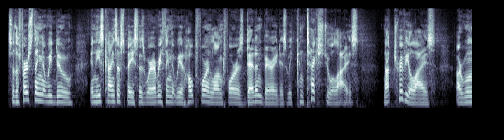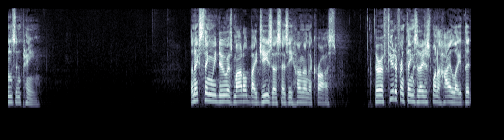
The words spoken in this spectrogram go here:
So, the first thing that we do in these kinds of spaces where everything that we had hoped for and longed for is dead and buried is we contextualize, not trivialize, our wounds and pain. The next thing we do is modeled by Jesus as he hung on the cross. There are a few different things that I just want to highlight that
